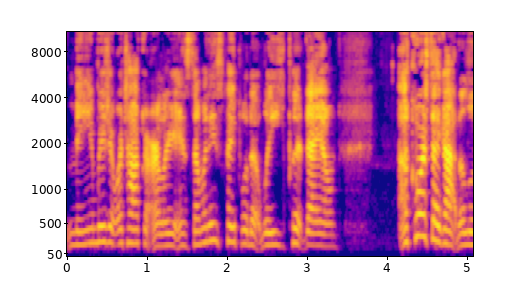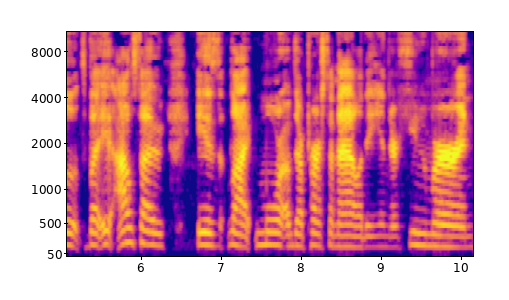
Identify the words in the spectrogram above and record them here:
me and Bridget were talking earlier, and some of these people that we put down, of course, they got the looks, but it also is like more of their personality and their humor and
